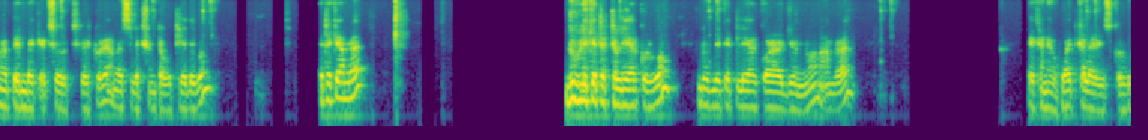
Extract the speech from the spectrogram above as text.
আমরা পেন ব্যাক একশো সিলেক্ট করে আমরা সিলেকশনটা উঠিয়ে দেব। এটাকে আমরা ডুপ্লিকেট একটা লেয়ার করব। ডুপ্লিকেট লেয়ার করার জন্য আমরা এখানে হোয়াইট কালার ইউজ করব।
